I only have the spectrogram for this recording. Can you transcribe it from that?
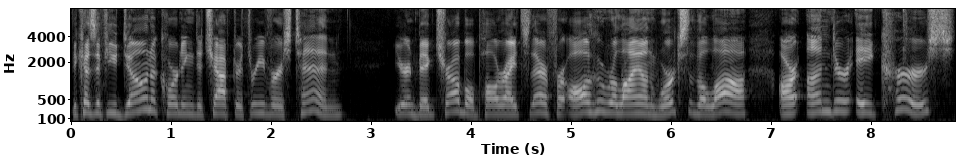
Because if you don't, according to chapter 3, verse 10, you're in big trouble. Paul writes there, For all who rely on works of the law are under a curse,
